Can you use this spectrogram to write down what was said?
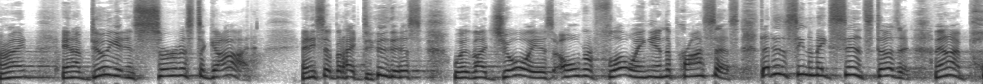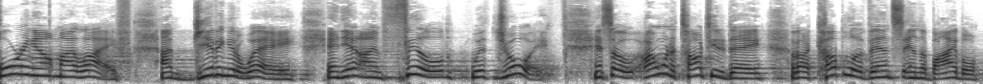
All right? And I'm doing it in service to God. And he said, But I do this with my joy is overflowing in the process. That doesn't seem to make sense, does it? I mean, I'm pouring out my life, I'm giving it away, and yet I'm filled with joy. And so I want to talk to you today about a couple of events in the Bible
